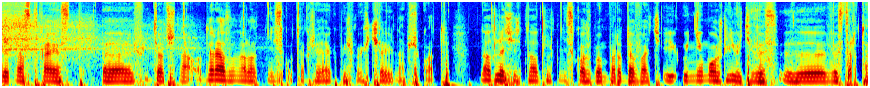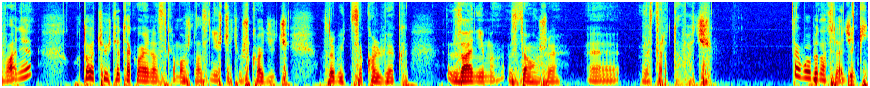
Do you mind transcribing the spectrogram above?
jednostka jest e, widoczna od razu na lotnisku, także jakbyśmy chcieli na przykład nadlecieć nad lotnisko, zbombardować i uniemożliwić y, wystartowanie, to oczywiście taką jednostkę można zniszczyć, uszkodzić, zrobić cokolwiek, zanim zdąży e, wystartować. To byłoby na tyle. Dzięki.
